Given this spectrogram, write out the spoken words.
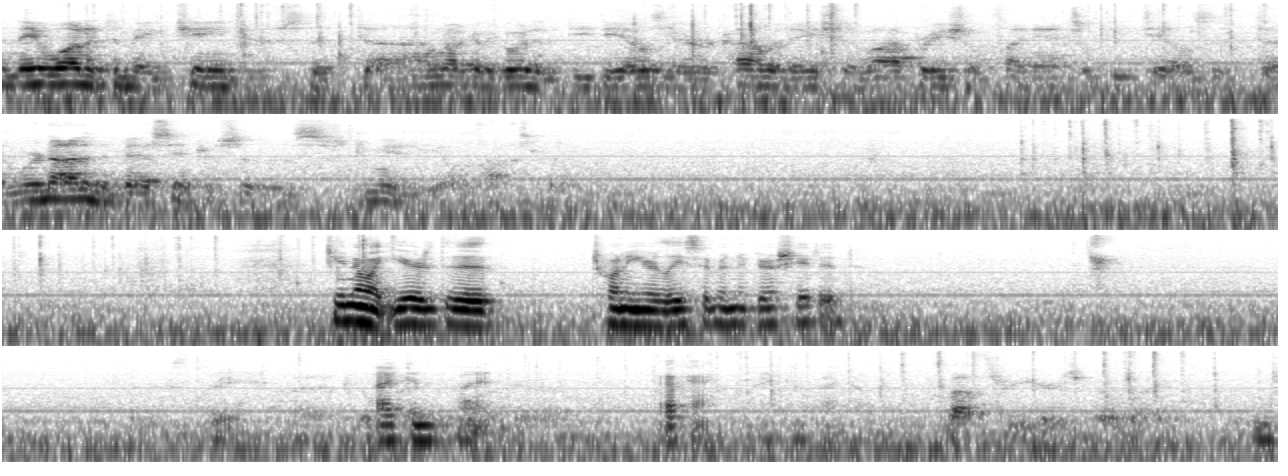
And they wanted to make changes that, uh, I'm not gonna go into the details, they were a combination of operational, financial details that uh, were not in the best interest of this community-owned hospital. Do you know what year the 20-year lease had been negotiated? Three, I'd have to go I back can and find- look at it. Okay. I can find out. About three years ago, but Mhm.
